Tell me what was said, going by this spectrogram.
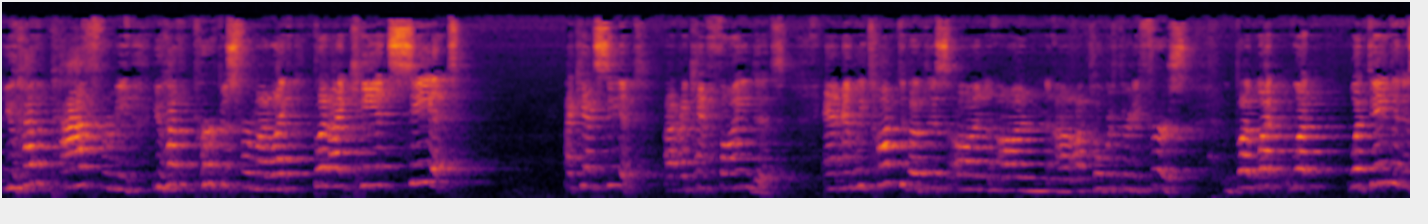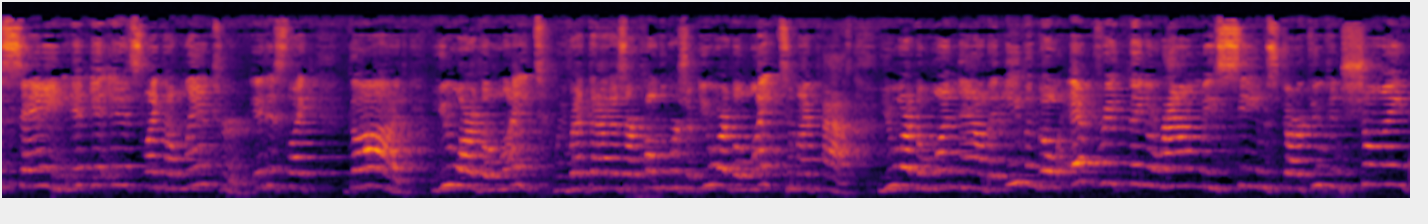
you have a path for me, you have a purpose for my life, but I can't see it. I can't see it. I, I can't find it. And, and, we talked about this on, on uh, October 31st. But what, what, what David is saying, it, it is like a lantern. It is like God, you are the light. We read that as our call to worship. You are the light to my path. You are the one now that even though everything around me seems dark, you can shine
